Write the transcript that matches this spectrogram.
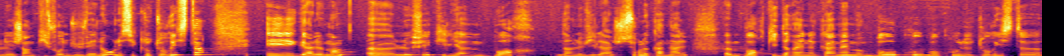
les gens qui font du vélo, les cyclotouristes, et également le fait qu'il y a un port dans le village, sur le canal. Un port qui draine quand même beaucoup, beaucoup de touristes euh,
